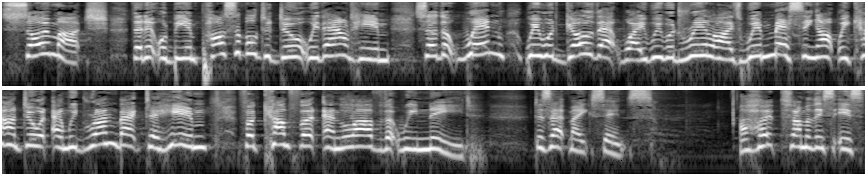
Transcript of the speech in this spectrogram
so much that it would be impossible to do it without him so that when we would go that way, we would realize we're messing up, we can't do it, and we'd run back to him for comfort and love that we need. Does that make sense? I hope some of this is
